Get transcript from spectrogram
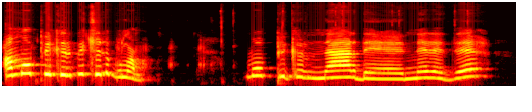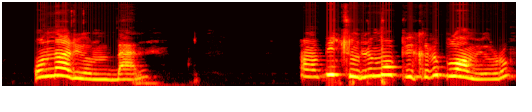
Ama mob picker bir türlü bulamam. Mob picker nerede? Nerede? Onu arıyorum ben. Ama bir türlü mob picker'ı bulamıyorum.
